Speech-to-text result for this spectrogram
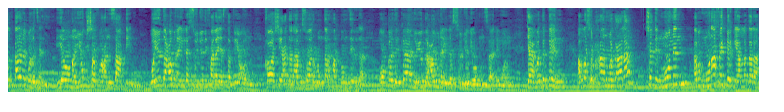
আল কালামে বলেছেন ইয়াওমা ইউকশাফু আন সাকিন ويدعون الى السجود فلا يستطيعون خاشعه ابصارهم ترهقهم ذله وقد كانوا يدعون الى السجود وهم سالمون কিয়ামতের দিন আল্লাহ সুবহানাহু ওয়া তাআলা সেদিন মুমিন এবং মুনাফিকদেরকে আল্লাহ তাআলা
